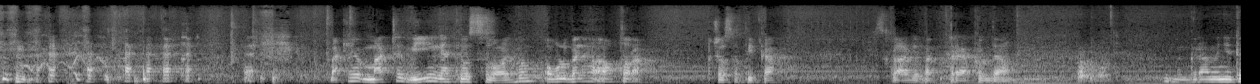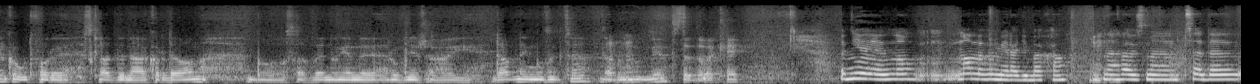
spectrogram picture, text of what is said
Akého máte vy nejakého svojho obľúbeného autora, čo sa týka skladieb pre akordeón? Gramy nie tylko utwory skladby na akordeon, bo sa venujemy również aj dawnej muzyce, dawnej hudbie. Stredovekej? Nie, nie, no máme veľmi radi Bacha. Nahrali sme CD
